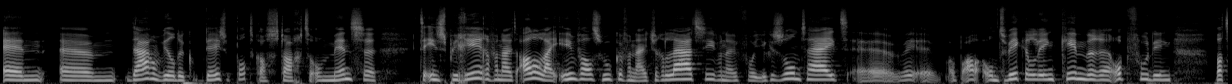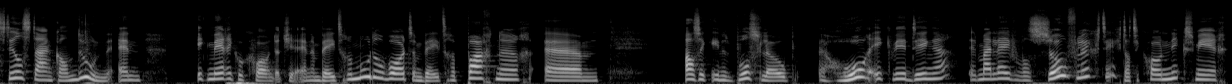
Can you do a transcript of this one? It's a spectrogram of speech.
En ehm, daarom wilde ik ook deze podcast starten om mensen te inspireren vanuit allerlei invalshoeken, vanuit je relatie, vanuit voor je gezondheid, eh, eh, op al- ontwikkeling, kinderen, opvoeding, wat stilstaan kan doen. En ik merk ook gewoon dat je en een betere moeder wordt, een betere partner. Ehm, als ik in het bos loop, hoor ik weer dingen. Mijn leven was zo vluchtig dat ik gewoon niks meer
